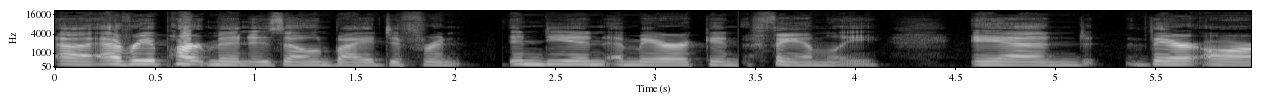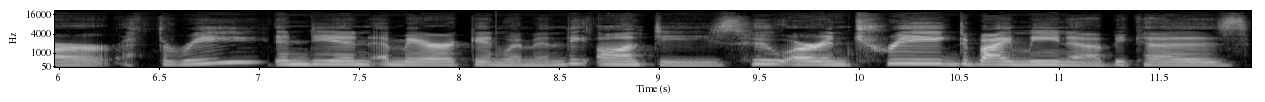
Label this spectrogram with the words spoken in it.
uh, every apartment is owned by a different Indian American family. And there are three Indian American women, the aunties, who are intrigued by Meena because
